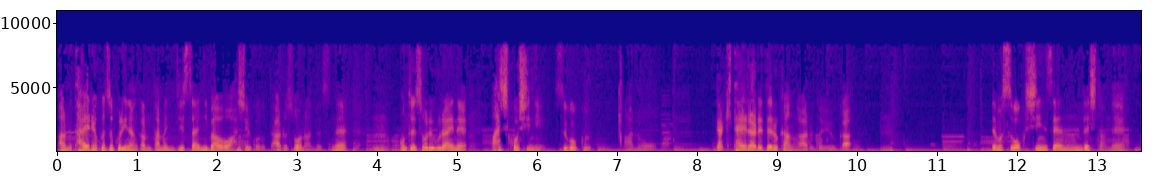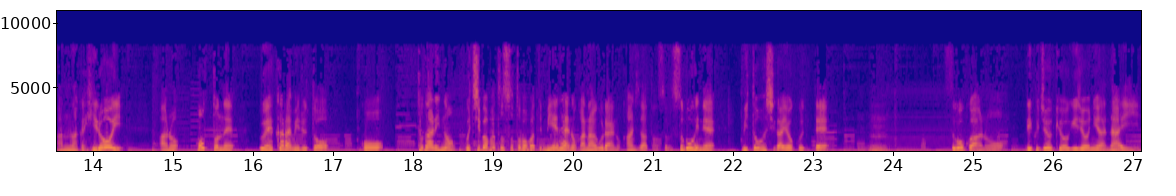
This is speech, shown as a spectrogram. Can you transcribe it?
あの、体力作りなんかのために実際に馬場を走ることってあるそうなんですね。うん。本当にそれぐらいね、足腰にすごく、あの、が鍛えられてる感があるというか、うん。でもすごく新鮮でしたね。あの、なんか広い、あの、もっとね、上から見ると、こう、隣の内馬場と外馬場って見えないのかなぐらいの感じだったんですけど、すごいね、見通しが良くって、うん、すごくあの、陸上競技場にはない、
